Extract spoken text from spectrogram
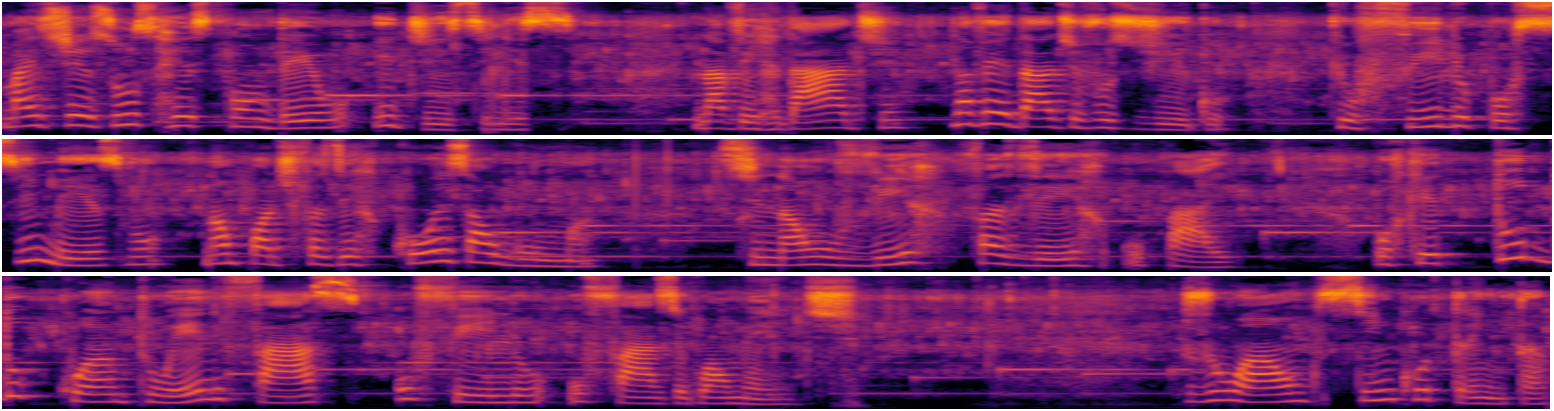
Mas Jesus respondeu e disse-lhes: Na verdade, na verdade vos digo que o filho por si mesmo não pode fazer coisa alguma, se não ouvir fazer o pai. Porque tudo quanto ele faz, o filho o faz igualmente. João 5:30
